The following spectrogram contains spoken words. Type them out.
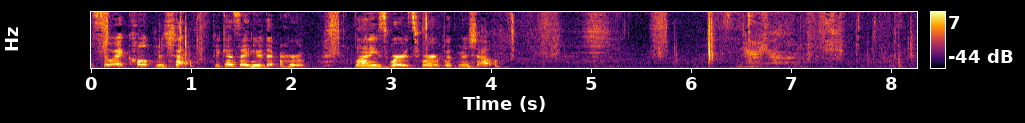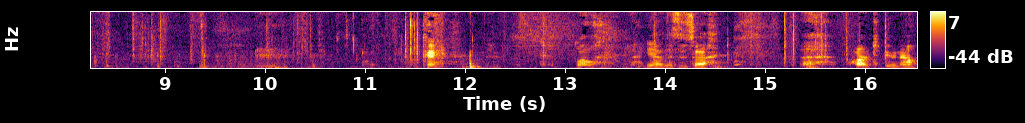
So I called Michelle because I knew that her Lonnie's words were with Michelle. There you go. Okay. Well, yeah, this is uh, uh, hard to do now.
